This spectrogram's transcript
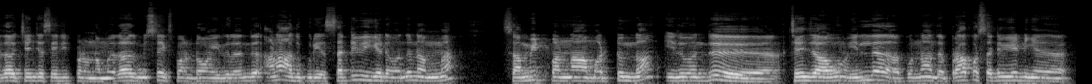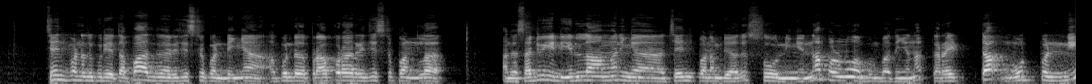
ஏதாவது சேஞ்சஸ் எடிட் பண்ணணும். நம்ம ஏதாவது மிஸ்டேக்ஸ் பண்ணிட்டோம் இதுலேருந்து ஆனால் அதுக்குரிய சர்டிஃபிகேட்டை வந்து நம்ம சப்மிட் பண்ணால் மட்டும்தான் இது வந்து சேஞ்ச் ஆகும். இல்லை அப்படின்னா அந்த ப்ராப்பர் சர்டிஃபிகேட் நீங்கள் சேஞ்ச் பண்ணதுக்குரிய தப்பாக அது ரெஜிஸ்டர் பண்ணிட்டீங்க அப்படின்றத ப்ராப்பராக ரிஜிஸ்டர் பண்ணல. அந்த சர்டிஃபிகேட் இல்லாமல் நீங்கள் சேஞ்ச் பண்ண முடியாது. ஸோ நீங்கள் என்ன பண்ணணும் அப்படின்னு பார்த்தீங்கன்னா கரெக்டாக நோட் பண்ணி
